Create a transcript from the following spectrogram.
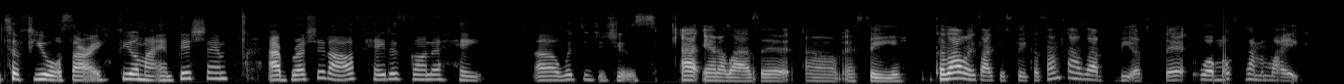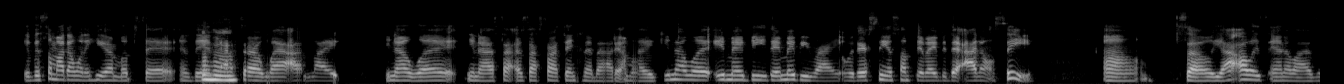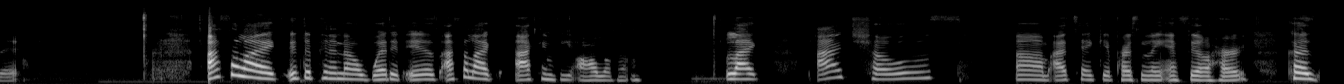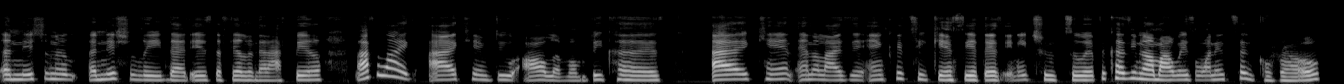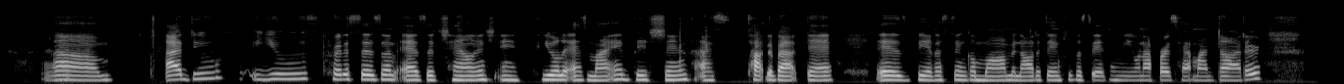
to fuel, sorry, fuel my ambition. I brush it off. Haters gonna hate. Uh, what did you choose? I analyze it um, and see, because I always like to see. Because sometimes I'd be upset. Well, most of the time I'm like, if it's something I don't want to hear, I'm upset. And then mm-hmm. after a while, I'm like, you know what? You know, as I, as I start thinking about it, I'm like, you know what? It may be they may be right, or they're seeing something maybe that I don't see. Um. So yeah, I always analyze it. I feel like it depending on what it is. I feel like I can be all of them. Like I chose um I take it personally and feel hurt cuz initially initially that is the feeling that I feel. But I feel like I can do all of them because I can analyze it and critique it and see if there's any truth to it because you know I'm always wanting to grow. Mm-hmm. Um I do use criticism as a challenge and fuel it as my ambition. I talked about that as being a single mom and all the things people said to me when I first had my daughter.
